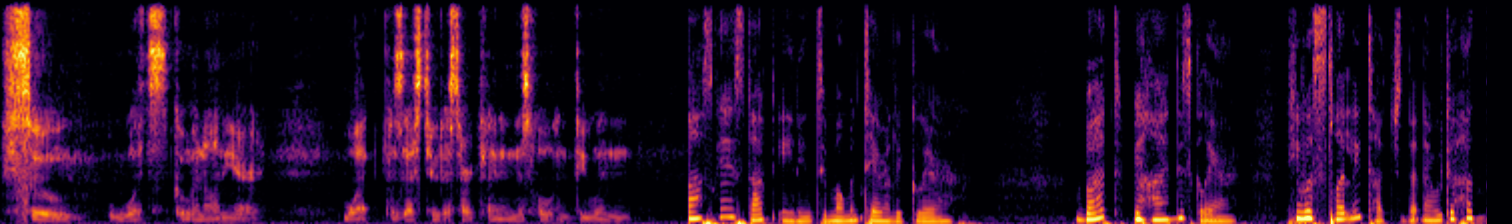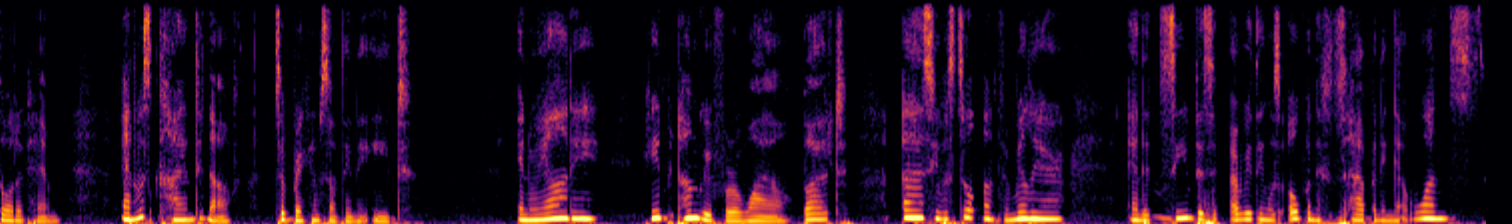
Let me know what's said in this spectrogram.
So, what's going on here? What possessed you to start planning this whole and doing? Sasuke stopped eating to momentarily glare. But behind his glare, he was slightly touched that Naruto had thought of him and was kind enough to bring him something to eat. In reality, he'd been hungry for a while, but as he was still unfamiliar and it seemed as if everything was open and happening at once,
